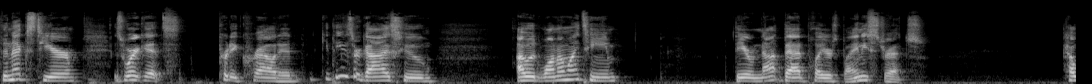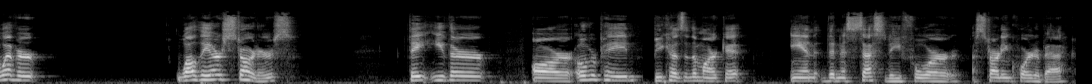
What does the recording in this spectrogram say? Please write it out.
The next tier is where it gets pretty crowded. These are guys who I would want on my team. They are not bad players by any stretch. However, while they are starters, they either are overpaid because of the market and the necessity for a starting quarterback,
